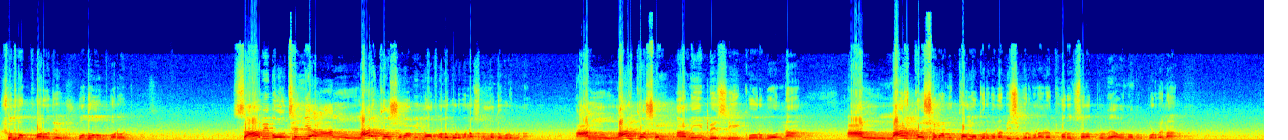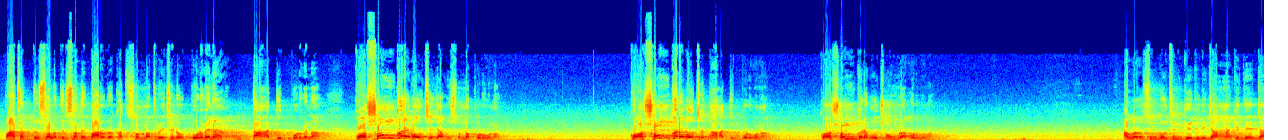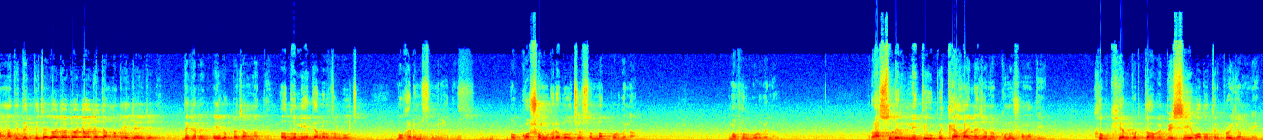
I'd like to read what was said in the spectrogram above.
শুধু ফরজে, শুধু ফরজ। সাহাবি বলছেন যে, আল্লাহর কসম আমি নফলও পড়ব না সন্ন্যতও পড়ব না। আল্লাহর কসম আমি বেশি করব না। আল্লাহর কসম আমি কমও করব না, বেশি করব না। মানে ফরজ সলাৎ পড়বে আর নফল পড়বে না। পাঁচাত্ত সলাতের সাথে বারো রকাত সন্ন্যাত রয়েছে, এটাও পড়বে না তাহাজুদ পড়বে না। কসম করে বলছে যে আমি সন্ন্যাত পড়ব না। কসম করে বলছে তাহাজুদ পড়ব না। কসম করে বলছে উমরা করব না। আল্লাহ রসুল বলছেন কেউ যদি জান্নাকে জান্নাতি দেখতে চাই ওই যে ওই যে জান্নাতি, এই যে এই যে। দেখেন এই লোকটা জান্নাতি। ও দুনিয়াতে আল্লাহ রসুল বলছে, বোখারি মুসলিমের হাদিস। ও কসম করে বলছে সন্ন্যাত পড়বে না, নফল পড়বে না। রাসুলের নীতি উপেক্ষা হয় না যেন কোনো সমাধি। খুব খেয়াল করতে হবে, বেশি এবাদতের প্রয়োজন নেই।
